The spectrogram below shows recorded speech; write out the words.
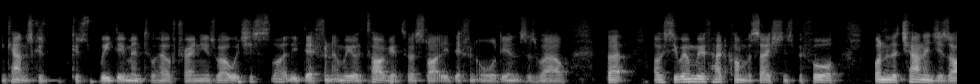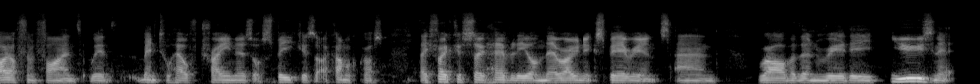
encounters because we do mental health training as well, which is slightly different, and we will target to a slightly different audience as well. But obviously, when we've had conversations before, one of the challenges I often find with mental health trainers or speakers that I come across, they focus so heavily on their own experience and rather than really using it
